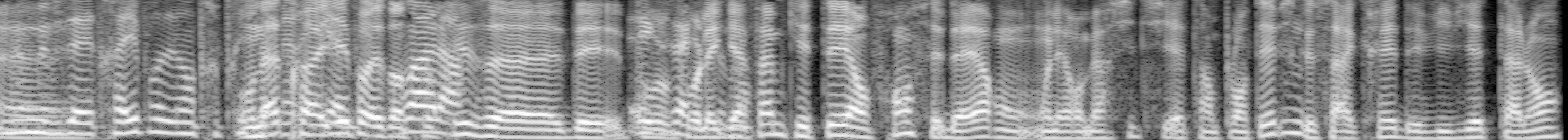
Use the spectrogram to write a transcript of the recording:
mais vous avez travaillé pour des entreprises. On a travaillé pour des entreprises euh, des, pour, les GAFAM qui étaient en France et d'ailleurs on, les remercie de s'y être implantés parce que mm. ça a créé des viviers de talents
